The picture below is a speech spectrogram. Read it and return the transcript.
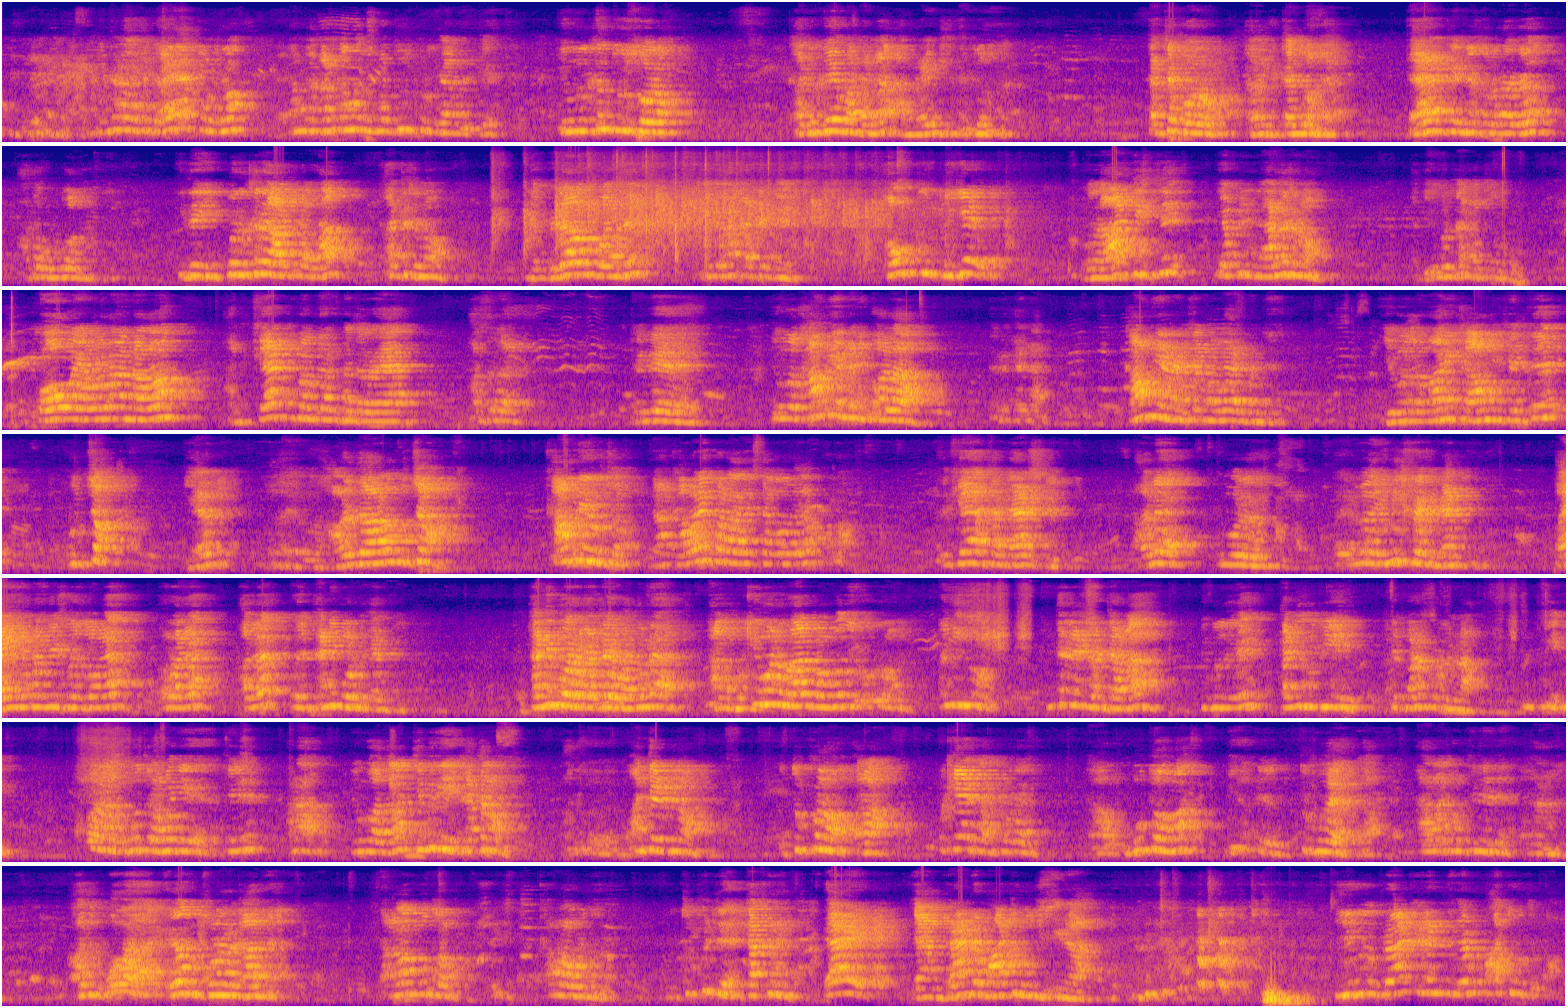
என்னடா இது? டயட் கொடுக்குறோம் நம்ம கண்டமாக இந்த ஜூஸ் குடிக்கிறாங்க. இவங்களுக்கு ஜூஸ் வரும். கண்டுக்கவே மாட்டாங்க. அந்த ரைட்டில் தள்ளுவாங்க தச்ச போகிறோம் அதற்கு தள்ளுவாங்க. டேரக்ட் என்ன சொல்கிறாரோ அதை விடுவாங்க இது இப்போ இருக்கிற ஆட்களெல்லாம் கற்றுக்கணும் இந்த விழாவுக்கு வந்து நீங்களாம் கற்றுக்கணும் ஹவு டு பிஹேவ் ஒரு ஆர்டிஸ்ட் எப்படி நடந்துக்கணும்? அது இவர் தான் கற்றுக்கணும் கோவம் எவ்வளோ இருந்தாலும் அது கேட்டு தான் இருக்க தவிர அசல எனக்கு இவங்க காமெடியாக நடிப்பாங்களா எனக்கு என்ன? காமெடியா நல்லா இருப்பேன் இவங்கள மாதிரி காமெடி சேர்த்து உச்சம். எனக்கு அழுதாலும் உச்சம் காமெடி உச்சம் நான் கவலைப்படாத சகோதரர் அதுக்கே அந்த டேரக்ஷன் அதில் ஒரு இங்கிலீஷ் பேசுகிறேன் பயங்கரமாக இங்கிலீஷ் பேசுவாங்க. வருவாங்க அதில் ஒரு தண்ணி போட்டு கேட்பேன் தண்ணி போடுற கட்டில் வந்தோம்னா நாங்கள் முக்கியமான வேலை பண்ணும்போது வருவாங்க ஐயோ இன்டர்நெட் வந்துட்டாரா இவங்களுக்கு தண்ணி ஊற்றி இது பணம் கொடுத்துருந்தான் அப்போ ஊற்றுற மாதிரி சரி. ஆனால் இவங்க அதெல்லாம் திமிரி கட்டணும் அது மாஞ்செடுக்கணும் துப்பணும். அதெல்லாம் இப்போ கேட்கலாம் சொல்கிறாரு மூத்தவமா துப்புக அதெல்லாம் அது போக ஏதாவது சொன்னாங்க அதெல்லாம் மூத்தம் துப்பிட்டு டக்குன்னு ஏய் என் பிராண்டை மாற்றி முடிச்சிட்டீங்களா இவங்க பிராண்ட் ரெண்டு பேரும் மாற்றி ஊற்றுவான்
